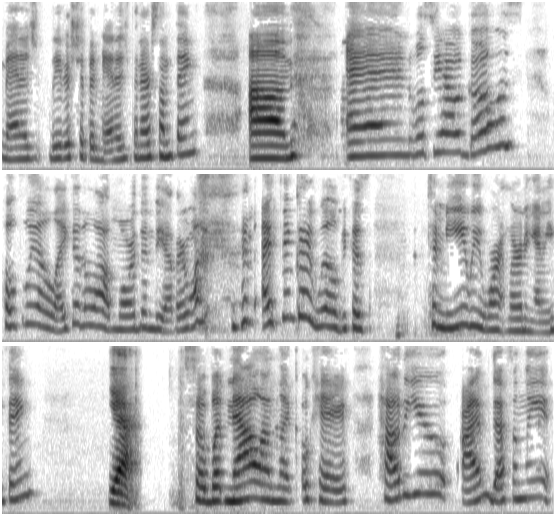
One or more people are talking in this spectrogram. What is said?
manage leadership and management or something. Um, and we'll see how it goes. Hopefully, I'll like it a lot more than the other one. I think I will because to me, we weren't learning anything. Yeah. So, but now I'm like, okay, how do you? I'm definitely,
